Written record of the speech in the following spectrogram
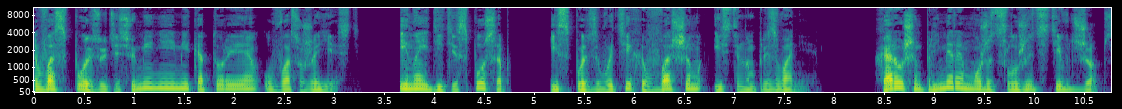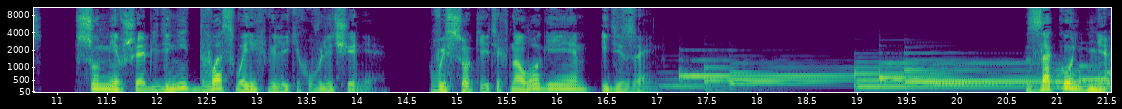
воспользуйтесь умениями, которые у вас уже есть, и найдите способ использовать их в вашем истинном призвании. Хорошим примером может служить Стив Джобс, сумевший объединить два своих великих увлечения – высокие технологии и дизайн. Закон дня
